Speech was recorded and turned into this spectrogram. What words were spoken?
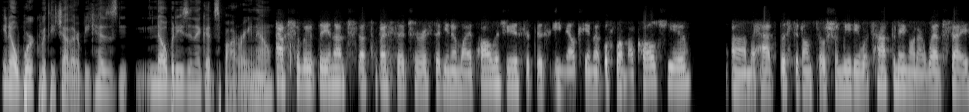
you know, work with each other because nobody's in a good spot right now. Absolutely. And that's, that's what I said to her. I said, you know, my apologies that this email came out before my call to you. Um, I have listed on social media what's happening on our website.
